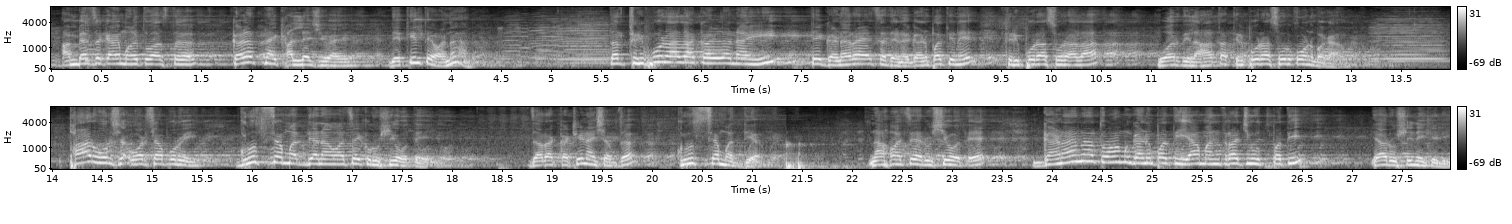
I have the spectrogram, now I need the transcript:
आंब्याचं काय महत्त्व असतं? कळत नाही खाल्ल्याशिवाय. देतील तेव्हा ना? तर त्रिपुराला कळलं नाही ते गणरायाचं देणं. गणपतीने त्रिपुरासुराला वर दिला. आता त्रिपुरासूर कोण बघा? फार वर्ष वर्षापूर्वी गृत्स्य मध्य नावाचे एक ऋषी होते. जरा कठीण आहे शब्द. गृत्स्य मध्य नावाचे ऋषी होते. गणाना त्वाम गणपती या मंत्राची उत्पत्ती या ऋषीने केली.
